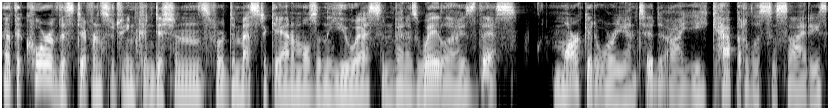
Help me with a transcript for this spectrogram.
At the core of this difference between conditions for domestic animals in the US and Venezuela is this market oriented, i.e., capitalist societies,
